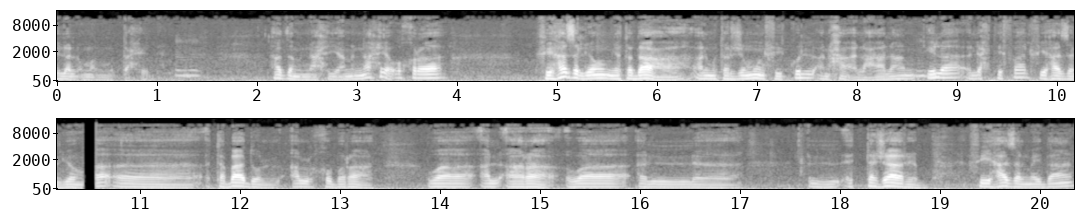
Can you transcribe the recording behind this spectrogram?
إلى الأمم المتحدة. هذا من ناحية. من ناحية أخرى في هذا اليوم يتداعى المترجمون في كل أنحاء العالم إلى الاحتفال في هذا اليوم. آه، تبادل الخبرات والآراء والتجارب في هذا الميدان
